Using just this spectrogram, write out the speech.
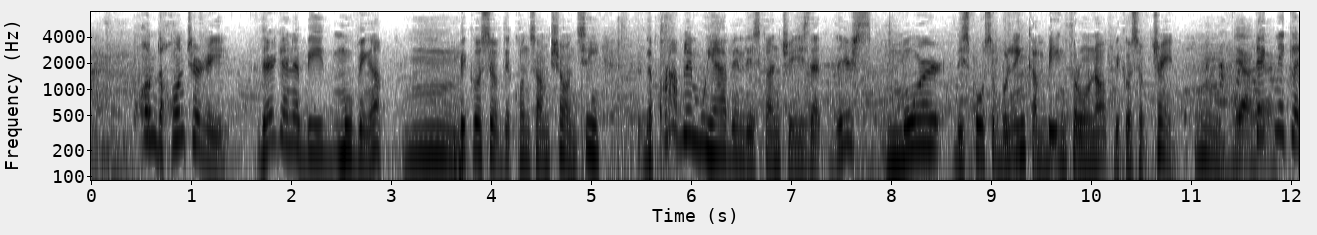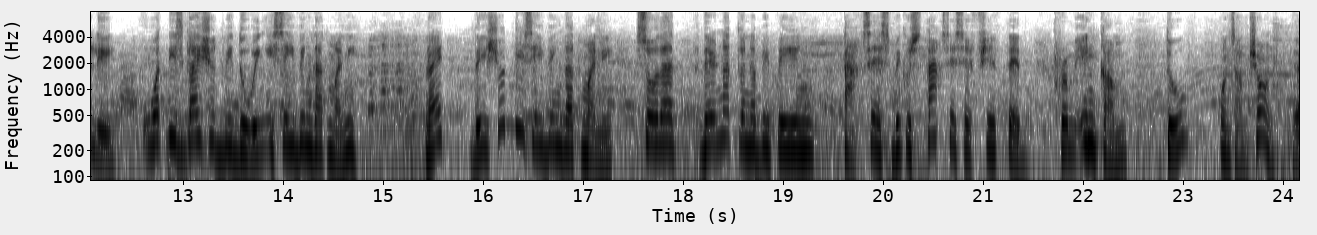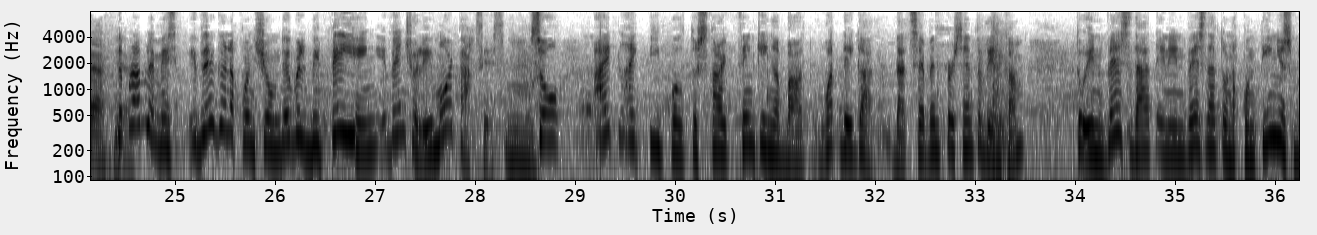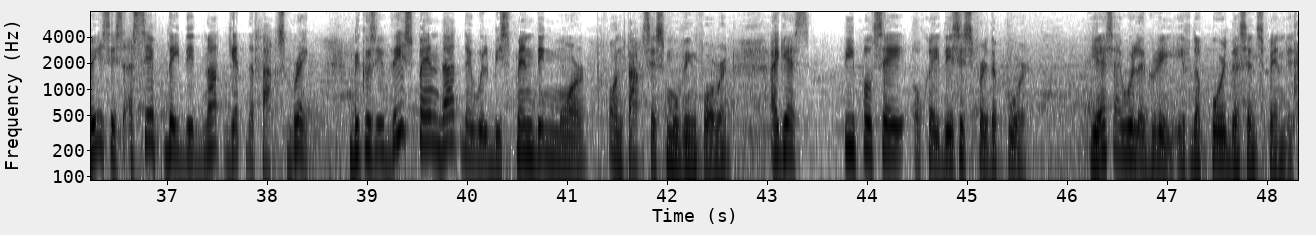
On the contrary, they're gonna be moving up because of the consumption. See, the problem we have in this country is that there's more disposable income being thrown out because of trade. yeah, yeah. Technically, what these guys should be doing is saving that money. Right? They should be saving that money so that they're not gonna be paying taxes because taxes have shifted from income to consumption. Yeah, The yeah. problem is if they're gonna consume, they will be paying eventually more taxes. Mm. So I'd like people to start thinking about what they got, that 7% of income, to invest that and invest that on a continuous basis as if they did not get the tax break. Because if they spend that, they will be spending more on taxes moving forward. I guess people say, okay, this is for the poor. Yes, I will agree if the poor doesn't spend it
